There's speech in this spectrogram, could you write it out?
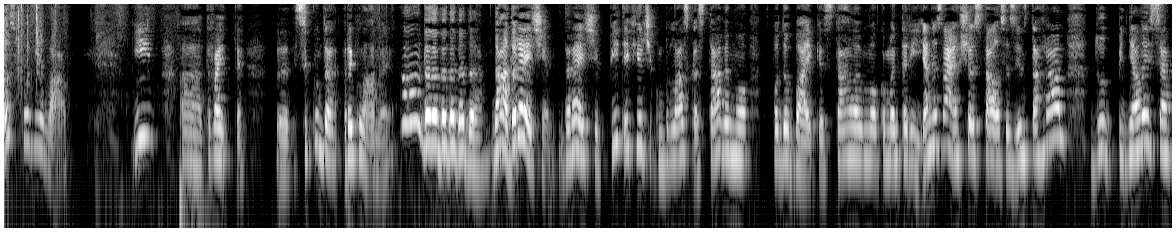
розповіла. І а, давайте. е, Секунда реклами. А, да, да, да, да, да. Да, до речі, до речі, під ефірчиком, будь ласка, ставимо вподобайки, ставимо коментарі. Я не знаю, що сталося з інстаграм. Піднялися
